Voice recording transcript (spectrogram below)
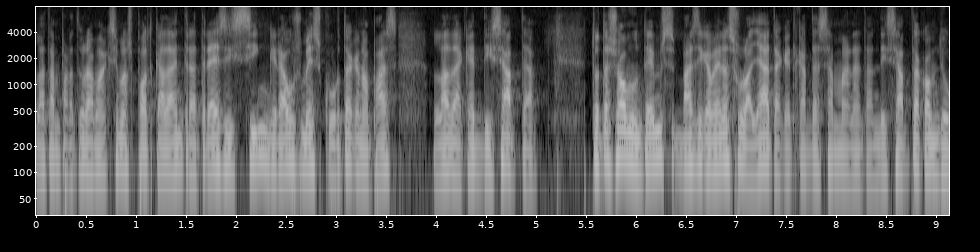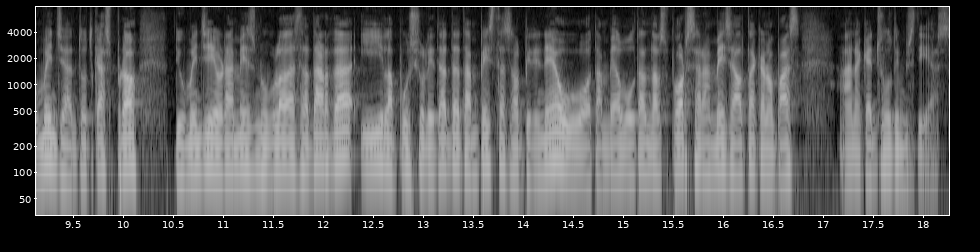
la temperatura màxima es pot quedar entre 3 i 5 graus més curta que no pas la d'aquest dissabte. Tot això amb un temps bàsicament assolellat aquest cap de setmana, tant dissabte com diumenge. En tot cas, però, diumenge hi haurà més nuvolades de tarda i la possibilitat de tempestes al Pirineu o també al voltant dels ports serà més alta que no pas en aquests últims dies.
